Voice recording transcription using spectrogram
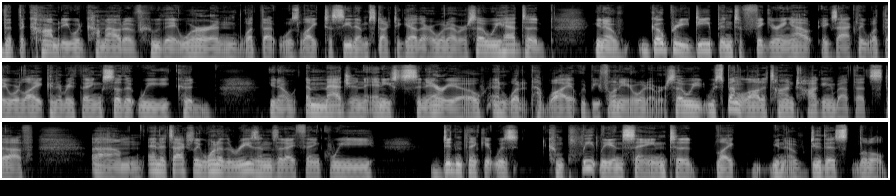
that the comedy would come out of who they were and what that was like to see them stuck together or whatever. So we had to, you know, go pretty deep into figuring out exactly what they were like and everything so that we could, you know, imagine any scenario and what it, why it would be funny or whatever. So we we spent a lot of time talking about that stuff. Um, and it's actually one of the reasons that I think we didn't think it was completely insane to like, you know, do this little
